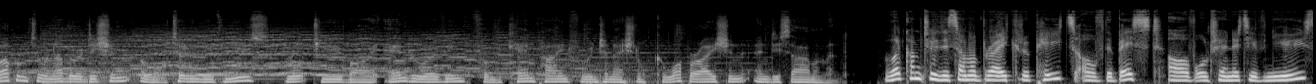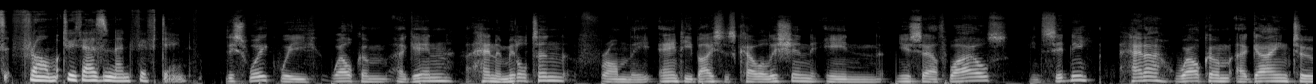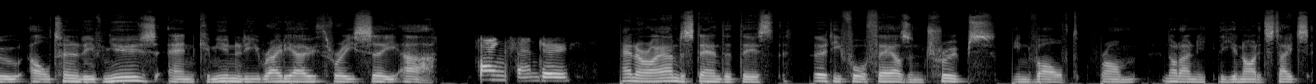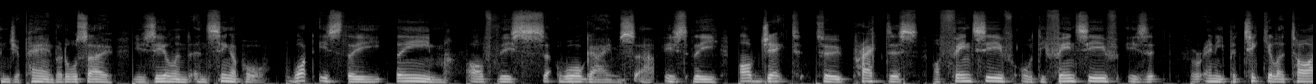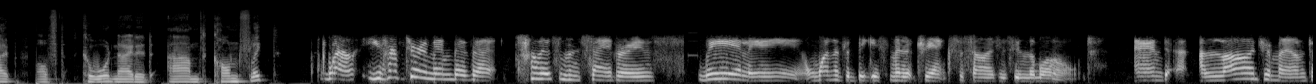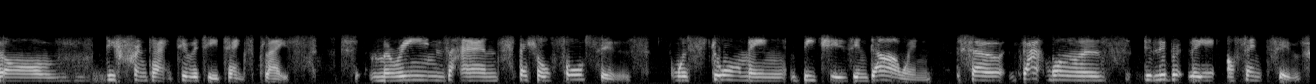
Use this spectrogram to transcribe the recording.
Welcome to another edition of Alternative News brought to you by Andrew Irving from the Campaign for International Cooperation and Disarmament. Welcome to the summer break repeats of the best of alternative news from 2015. This week we welcome again Hannah Middleton from the Anti Bases Coalition in New South Wales, in Sydney. Hannah, welcome again to Alternative News and Community Radio 3CR. Thanks, Andrew. Hannah, I understand that there's 34,000 troops involved from not only the United States and Japan, but also New Zealand and Singapore. What is the theme of this war games? Uh, is the object to practice offensive or defensive? Is it for any particular type of coordinated armed conflict? Well, you have to remember that Talisman Sabre is really one of the biggest military exercises in the world. And a large amount of different activity takes place. Marines and special forces were storming beaches in Darwin. So that was deliberately offensive.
